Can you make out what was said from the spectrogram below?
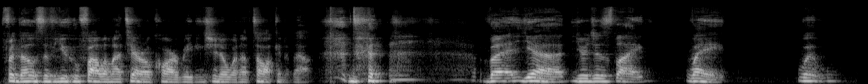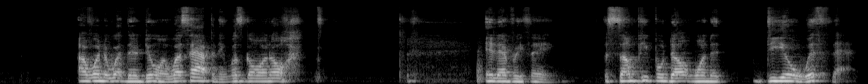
For those of you who follow my tarot card readings, you know what I'm talking about. but yeah, you're just like, wait, what? I wonder what they're doing. What's happening? What's going on? and everything. Some people don't want to deal with that.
